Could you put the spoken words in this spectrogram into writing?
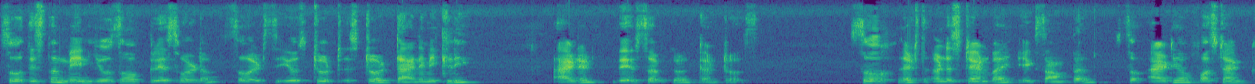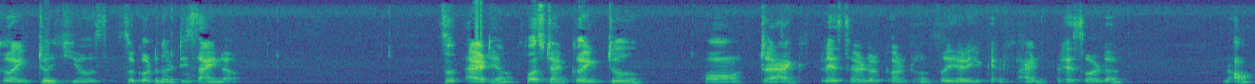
So this is the main use of placeholder. So it's used to store dynamically added web server controls. So let's understand by example. So at here first I'm going to use, so go to the designer. So at here first I'm going to uh, drag placeholder control. So here you can find placeholder. Now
